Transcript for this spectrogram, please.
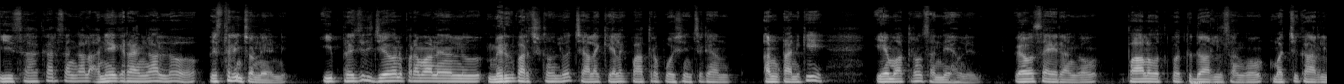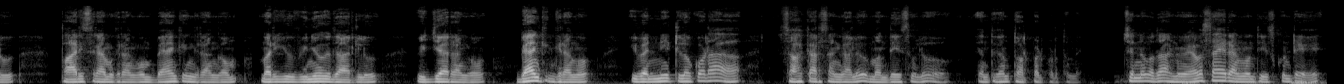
ఈ సహకార సంఘాలు అనేక రంగాల్లో విస్తరించి ఉన్నాయండి ఈ ప్రజల జీవన ప్రమాణాలు మెరుగుపరచడంలో చాలా కీలక పాత్ర పోషించడం అనటానికి ఏమాత్రం సందేహం లేదు. వ్యవసాయ రంగం పాల ఉత్పత్తిదారుల సంఘం మత్స్యకారులు పారిశ్రామిక రంగం బ్యాంకింగ్ రంగం మరియు వినియోగదారులు విద్యా రంగం బ్యాంకింగ్ రంగం ఇవన్నిటిలో కూడా సహకార సంఘాలు మన దేశంలో ఎంతగానో తోడ్పడపడుతున్నాయి చిన్న ఉదాహరణ వ్యవసాయ రంగం తీసుకుంటే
